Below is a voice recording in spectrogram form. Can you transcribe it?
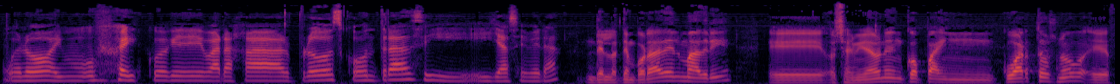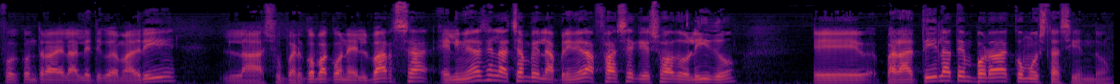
Bueno, hay, mu- hay que barajar pros, contras y, y ya se verá. De la temporada del Madrid, eh, os eliminaron en Copa en cuartos, ¿no? Eh, fue contra el Atlético de Madrid, la Supercopa con el Barça. Eliminadas en la Champions en la primera fase, que eso ha dolido. Eh, para ti la temporada, ¿cómo está siendo?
